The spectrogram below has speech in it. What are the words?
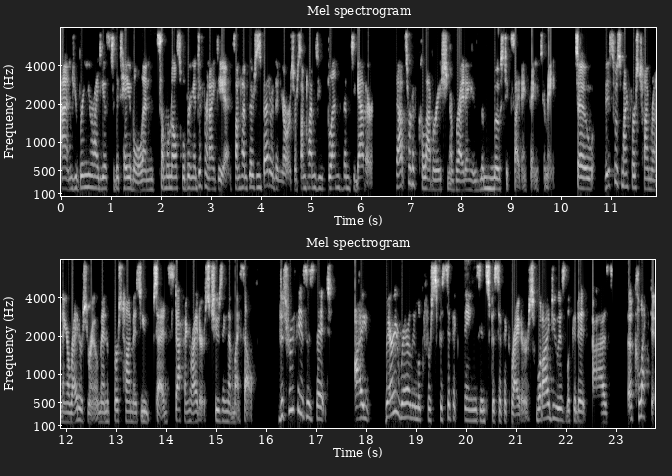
and you bring your ideas to the table and someone else will bring a different idea. And sometimes theirs is better than yours, or sometimes you blend them together. That sort of collaboration of writing is the most exciting thing to me. So this was my first time running a writer's room and first time, as you said, staffing writers, choosing them myself. The truth is, is that I very rarely look for specific things in specific writers. What I do is look at it as a collective.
